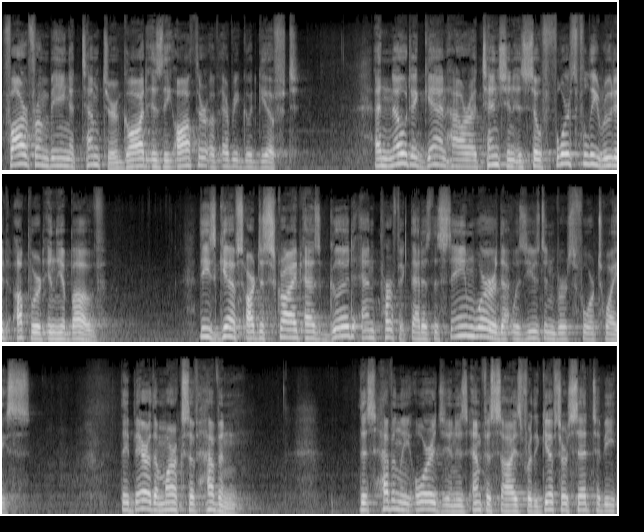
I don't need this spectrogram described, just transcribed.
Far from being a tempter, God is the author of every good gift. And note again how our attention is so forcefully rooted upward in the above. These gifts are described as good and perfect. That is the same word that was used in verse 4 twice. They bear the marks of heaven. This heavenly origin is emphasized, for the gifts are said to be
